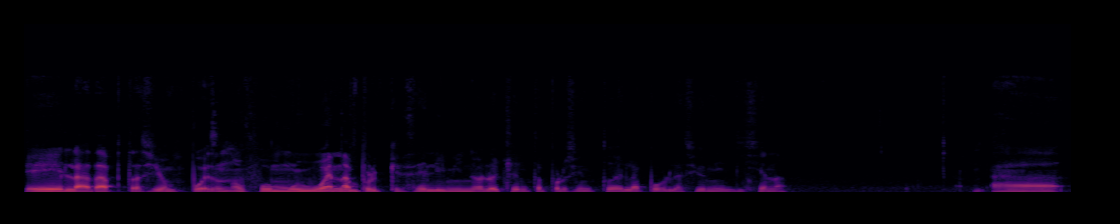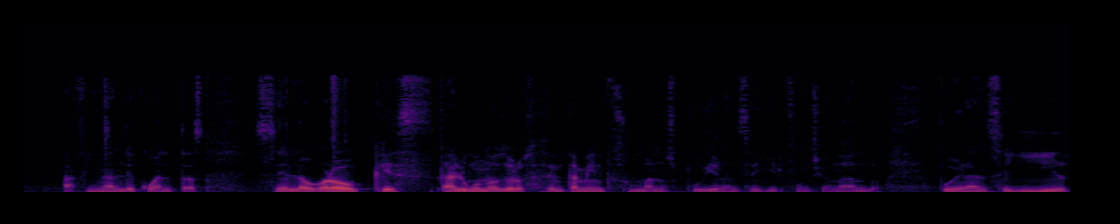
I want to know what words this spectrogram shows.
eh, la adaptación pues no fue muy buena porque se eliminó el 80% de la población indígena, a, a final de cuentas se logró que algunos de los asentamientos humanos pudieran seguir funcionando, pudieran seguir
